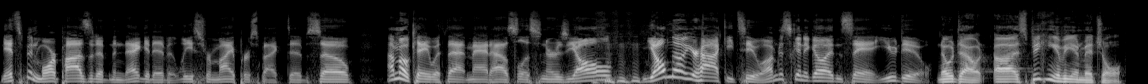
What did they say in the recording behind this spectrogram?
it's been more positive than negative, at least from my perspective. So I'm okay with that, Madhouse listeners. Y'all y'all know your hockey too. I'm just gonna go ahead and say it. You do. No doubt. Uh, speaking of Ian Mitchell,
